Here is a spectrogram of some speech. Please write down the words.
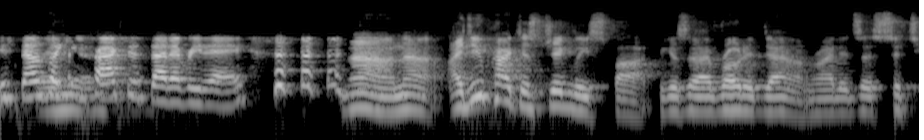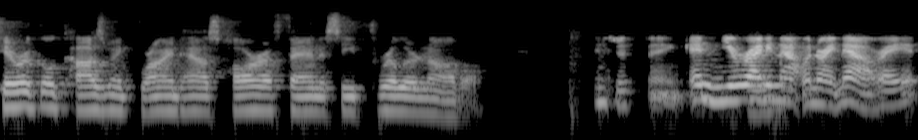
it sounds and like you practice that every day. no, no. I do practice Jiggly Spot because I wrote it down, right? It's a satirical, cosmic, grindhouse, horror, fantasy, thriller novel. Interesting. And you're writing that one right now, right?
